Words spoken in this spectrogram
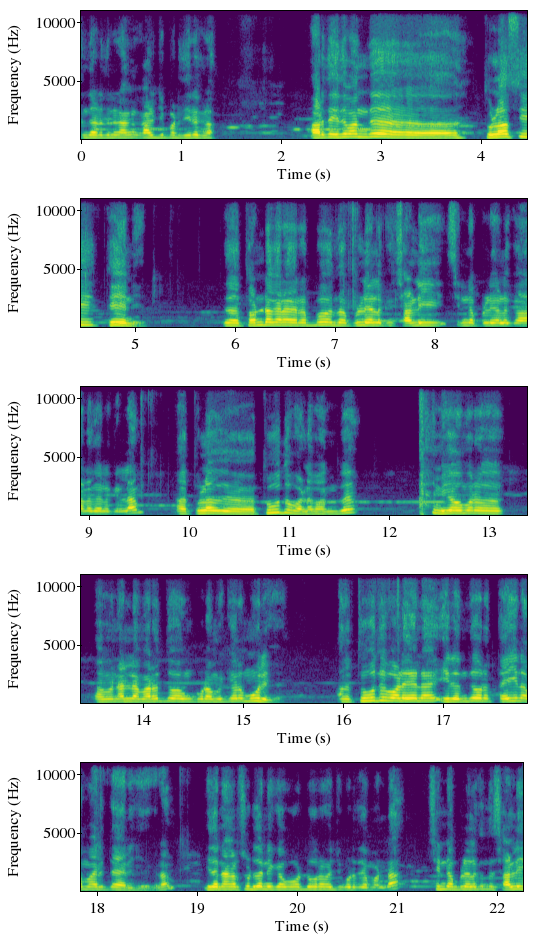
இந்த இடத்துல நாங்கள் காட்சிப்படுத்தி இருக்கிறோம். அடுத்து இது வந்து துளசி தேநீர் இது தொண்டகரப்பு இந்த பிள்ளைகளுக்கு சளி சின்ன பிள்ளைகளுக்கு ஆனதுகளுக்கு எல்லாம் துள தூதுவளை வந்து மிகவும் ஒரு நல்ல மருத்துவம் கூட முக்கிய ஒரு மூலிகை. அந்த தூதுவளையில இருந்து ஒரு தேயிலை மாதிரி தயாரிச்சிருக்கிறோம். இதை நாங்கள் சுடுதண்ணிக்க போட்டு ஊற வச்சு கொடுத்தோம்னா சின்ன பிள்ளைகளுக்கு இந்த சளி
